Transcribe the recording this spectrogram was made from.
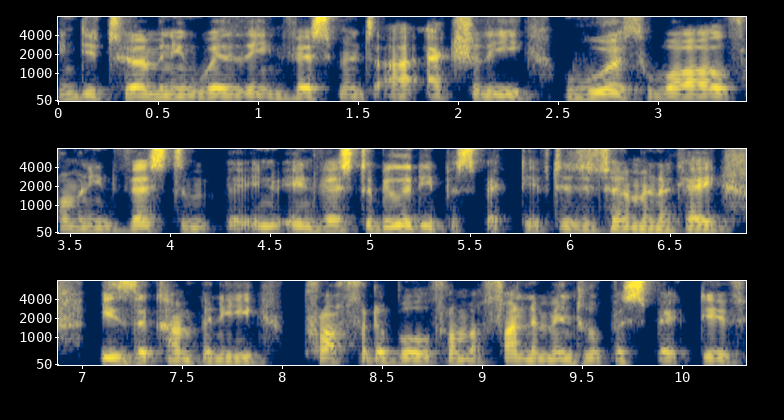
in determining whether the investments are actually worthwhile from an invest in, investability perspective to determine, okay, is the company profitable from a fundamental perspective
